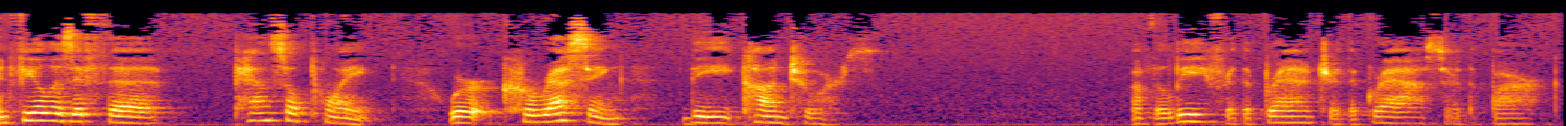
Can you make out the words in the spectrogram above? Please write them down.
And feel as if the pencil point were caressing the contours of the leaf or the branch or the grass or the bark,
